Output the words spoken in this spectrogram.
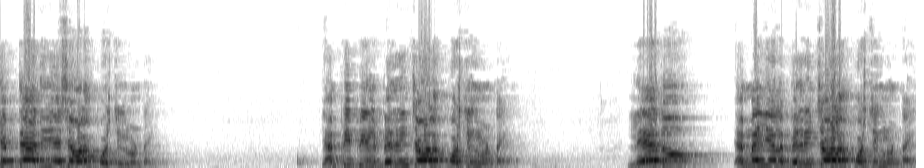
చెప్తే అది చేసే వాళ్ళకి పోస్టింగ్లు ఉంటాయి. ఎంపీపీలు బెదిరించే వాళ్ళకి పోస్టింగ్లు ఉంటాయి. లేదు ఎమ్మెల్యేలు బెదిరించే వాళ్ళకి పోస్టింగ్లు ఉంటాయి.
